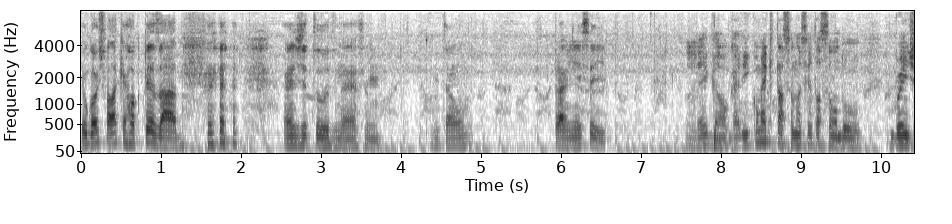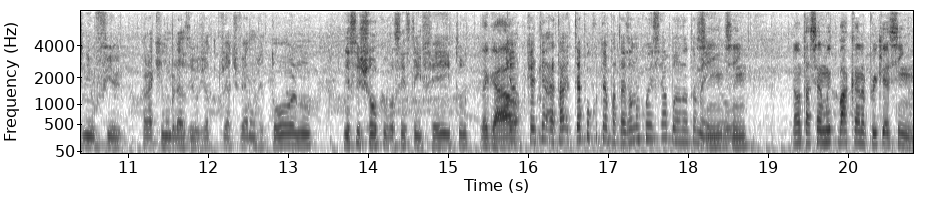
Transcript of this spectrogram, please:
eu gosto de falar que é rock pesado. Antes de tudo, né, assim. Então, pra mim é isso aí. Legal, cara. E como é que tá sendo a aceitação do Brand New Fear por aqui no Brasil? Já, já tiveram um retorno? Nesse show que vocês têm feito? Legal. Porque, porque até, até pouco tempo atrás eu não conhecia a banda também. Sim, Eu- sim. Não, tá sendo muito bacana porque assim,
